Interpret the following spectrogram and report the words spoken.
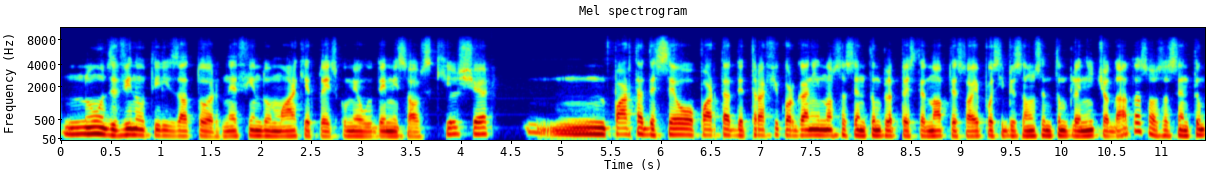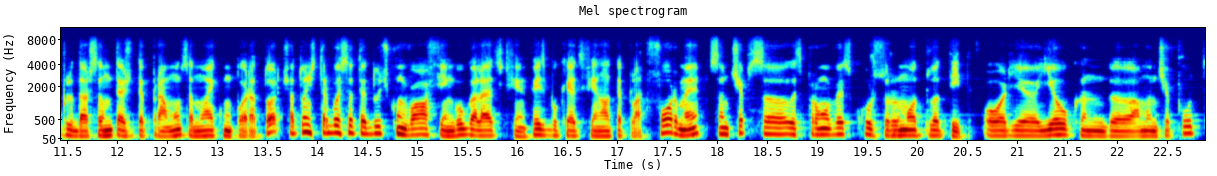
nu îți vin utilizatori, nefiind un marketplace cum e Udemy sau Skillshare, mm, partea de SEO, partea de trafic organic nu o să se întâmple peste noapte sau e posibil să nu se întâmple niciodată sau să se întâmple dar să nu te ajute prea mult, să nu ai cumpărători și atunci trebuie să te duci cumva fie în Google Ads, fie în Facebook Ads, fie în alte platforme să începi să îți promovezi cursuri în mod plătit. Ori eu când am început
